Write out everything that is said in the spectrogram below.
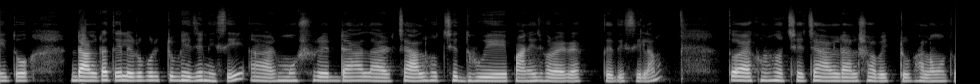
এই তো ডালটা তেলের উপর একটু ভেজে নিছি, আর মসুরের ডাল আর চাল হচ্ছে ধুয়ে পানি ঝরাই রাখতে দিছিলাম। তো এখন হচ্ছে চাল ডাল সব একটু ভালো মতো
